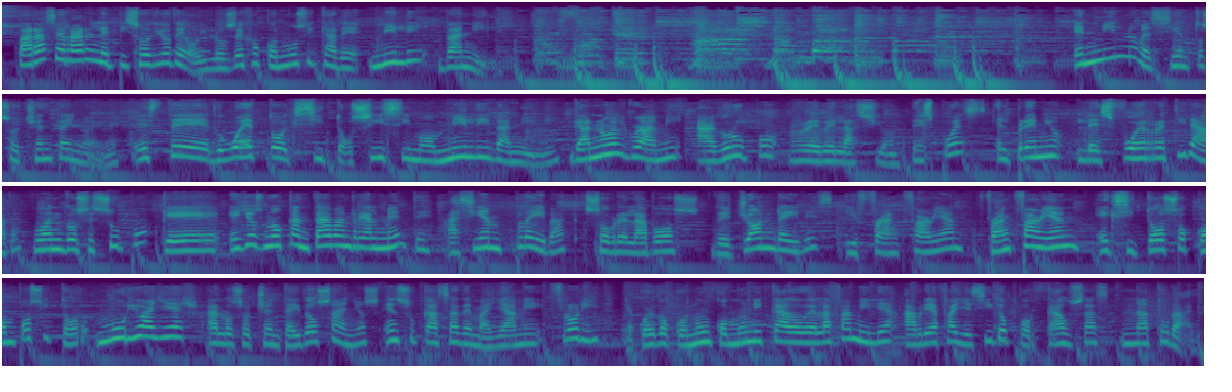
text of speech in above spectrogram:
Para cerrar el episodio de hoy, los dejo con música de Milli Vanilli. En 1989, este dueto exitosísimo Milli Vanilli ganó el Grammy a Grupo Revelación. Después, el premio les fue retirado cuando se supo que ellos no cantaban realmente, hacían playback sobre la voz de John Davis y Frank Farian. Frank Farian, exitoso compositor, murió ayer a los 82 años en su casa de Miami, Florida. De acuerdo con un comunicado de la familia, habría fallecido por causas naturales.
